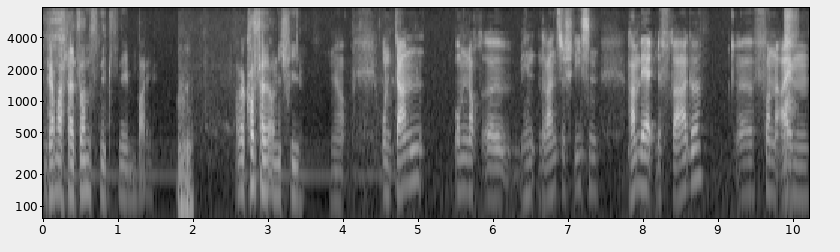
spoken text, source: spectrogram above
Und der macht halt sonst nichts nebenbei. Mhm. Aber kostet halt auch nicht viel. Ja. Und dann, um noch äh, hinten dran zu schließen, haben wir halt eine Frage äh, von einem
